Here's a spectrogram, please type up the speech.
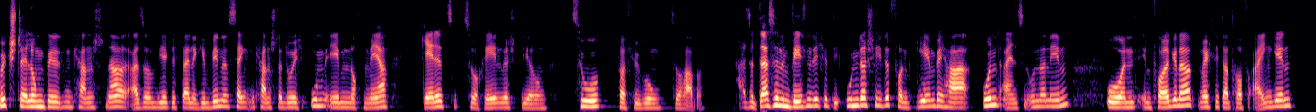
Rückstellungen bilden kannst, ne? also wirklich deine Gewinne senken kannst dadurch, um eben noch mehr Geld zur Reinvestierung zur Verfügung zu haben. Also das sind im Wesentlichen die Unterschiede von GmbH und Einzelunternehmen. Und im Folgenden möchte ich darauf eingehen,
